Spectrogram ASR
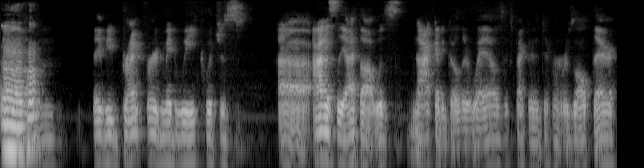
Uh huh. Um, they beat Brentford midweek, which is uh, honestly I thought was not going to go their way. I was expecting a different result there.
